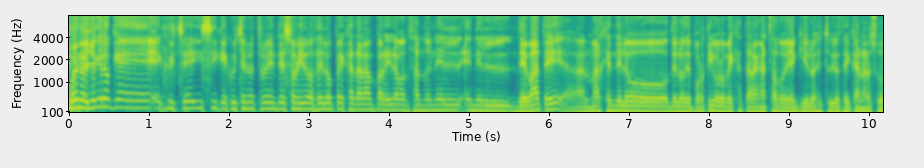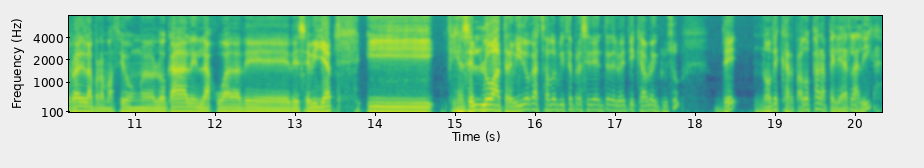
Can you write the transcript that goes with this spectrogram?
bueno, yo quiero que escuchéis y que escuchen nuestro oyente sonidos de López Catalán para ir avanzando en el, en el debate, al margen de lo, de lo deportivo. López Catalán ha estado hoy aquí en los estudios de Canal Sur Radio, la programación eh, local, en la jugada de, de Sevilla. Y fíjense lo atrevido que ha estado el vicepresidente del Betis, que habla incluso de no descartados para pelear la liga.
